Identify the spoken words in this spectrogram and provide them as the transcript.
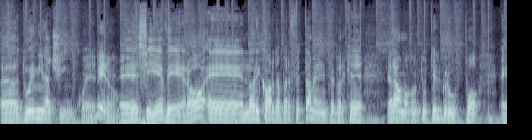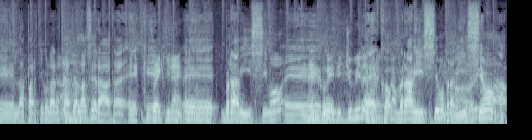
eh, 2005. Vero? Eh, sì, è vero, e lo ricordo perfettamente perché eravamo con tutto il gruppo e la particolarità della serata è che Ah. Frankie Knuckles, eh, bravissimo eh, Ecco, vedi, giubileo ecco, no. bravissimo No, bravissimo Ah,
